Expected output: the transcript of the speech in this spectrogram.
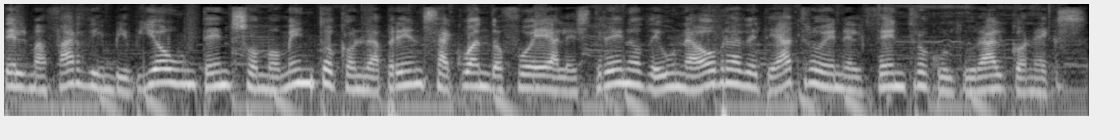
Telma Fardin vivió un tenso momento con la prensa cuando fue al estreno de una obra de teatro en el Centro Cultural Conex.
